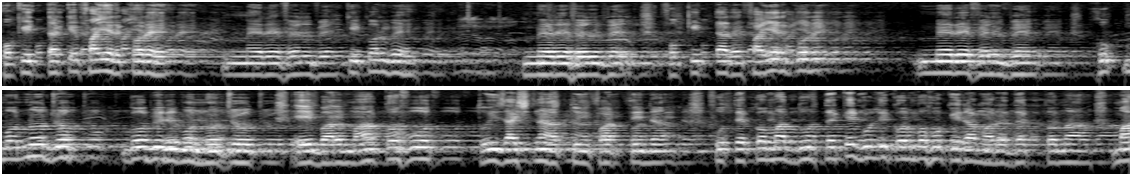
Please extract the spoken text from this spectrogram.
ফকিরটাকে ফায়ার করে, মেরে ফেলবে। কি করবে? মেরে ফেলবে ফকিরটারে ফায়ার করে মেরে ফেলবে। খুব মনোযোগ, গভীর মনোযোগ। এইবার মা কফুত, তুই যাইস না, তুই পারতি না। ফুতে কমা দূর থেকে গুলি করব, ফকির আমারে দেখতো না। মা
